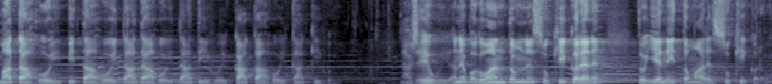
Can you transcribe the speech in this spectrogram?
માતા હોય, પિતા હોય, દાદા હોય, દાદી હોય, કાકા હોય, કાકી હોય. જે હોય અને ભગવાન તમને સુખી કરે ને, તો એની તમારે સુખી કરવા.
